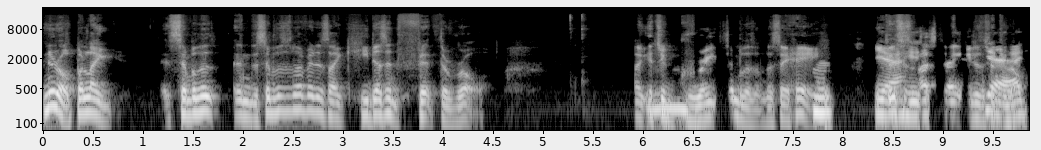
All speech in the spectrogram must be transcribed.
No, no, but like symbolism and the symbolism of it is like he doesn't fit the role. Like it's a Mm. great symbolism to say, hey, Mm. Yeah, this is us saying he doesn't fit the role.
